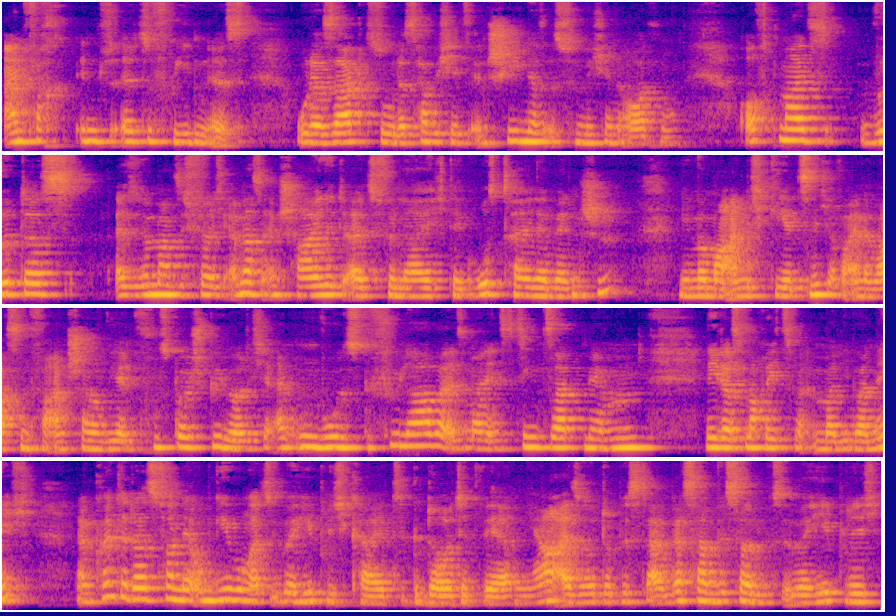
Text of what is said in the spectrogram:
einfach in, äh, zufrieden ist oder sagt so, das habe ich jetzt entschieden, das ist für mich in Ordnung. Oftmals wird das, also wenn man sich vielleicht anders entscheidet als vielleicht der Großteil der Menschen, Nehmen wir mal an, ich gehe jetzt nicht auf eine Massenveranstaltung wie ein Fußballspiel, weil ich ein unwohles Gefühl habe. Also mein Instinkt sagt mir, hm, nee, das mache ich jetzt mal lieber nicht. Dann könnte das von der Umgebung als Überheblichkeit gedeutet werden. Ja? Also du bist ein Besserwisser, du bist überheblich,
